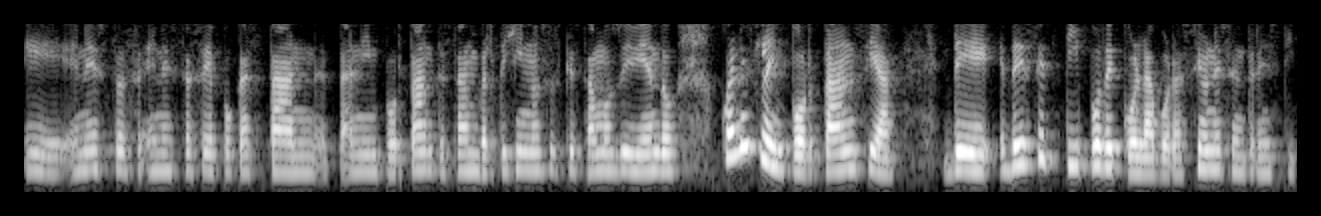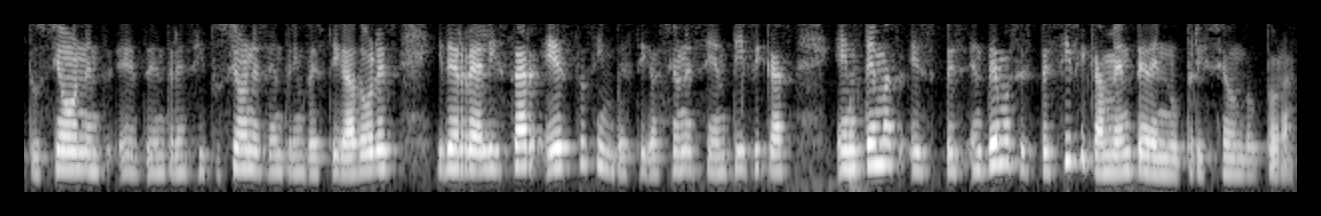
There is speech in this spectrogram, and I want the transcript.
eh, en, estas, en estas épocas tan, tan importantes, tan vertiginosas que estamos viviendo, ¿cuál es la importancia de, de este tipo de colaboraciones entre, instituciones, eh, entre instituciones, entre investigadores y de realizar estas investigaciones científicas en temas, en temas específicamente de nutrición, doctora?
